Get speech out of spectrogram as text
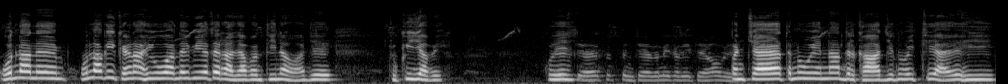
ਉਹਨਾਂ ਨੇ ਉਹਨਾਂ ਕੀ ਕਹਿਣਾ ਸੀ? ਉਹ ਆਂਦੇ ਵੀ ਇਹ ਤੇ ਰਾਜਾਬੰਤੀ ਨਾ ਵਾ ਜੇ ਚੁੱਕੀ ਜਾਵੇ। ਕੋਈ ਪੰਚਾਇਤ ਪੰਚਾਇਤ ਨੇ ਕਦੇ ਕਿਹਾ ਹੋਵੇ? ਪੰਚਾਇਤ ਨੂੰ ਇਹਨਾਂ ਦਰਖਾਸਤ ਜਦੋਂ ਇੱਥੇ ਆਏ ਸੀ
